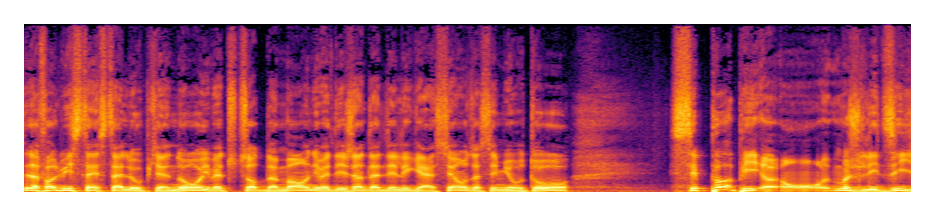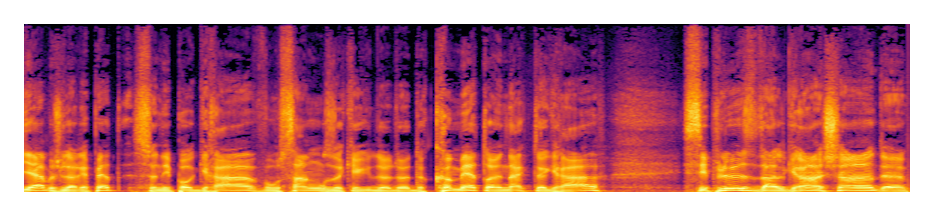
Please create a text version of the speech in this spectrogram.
sais, la fois, lui, il s'est installé au piano, il y avait toutes sortes de monde, il y avait des gens de la délégation, ça s'est mis autour. C'est pas. Puis, euh, moi, je l'ai dit hier, mais je le répète, ce n'est pas grave au sens de, commettre un acte grave. C'est plus dans le grand champ de,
